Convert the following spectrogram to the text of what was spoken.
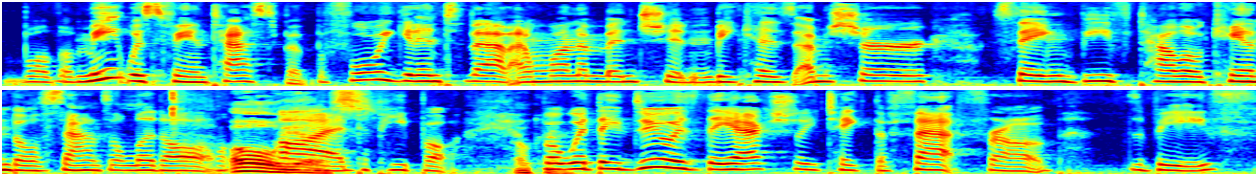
Well, the meat was fantastic, but before we get into that, I want to mention because I'm sure saying beef tallow candle sounds a little Oh, odd yes. to people. Okay. But what they do is they actually take the fat from the beef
